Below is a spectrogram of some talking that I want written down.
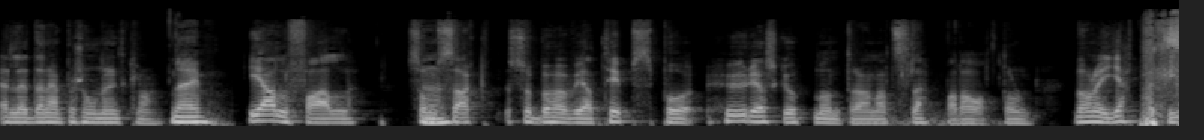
Eller den här personen är inte klar. Nej. I all fall, som Ja. sagt, så behöver jag tips på hur jag ska uppmuntra honom att släppa datorn. Nu har en jättefin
